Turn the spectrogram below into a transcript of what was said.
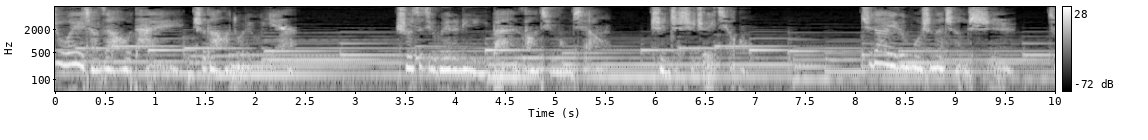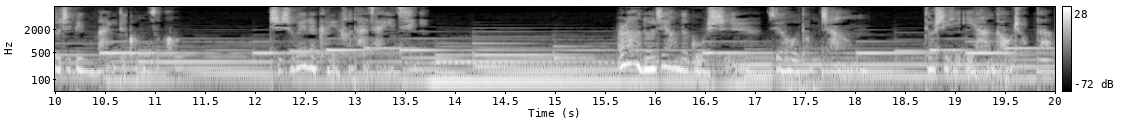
其实我也常在后台收到很多留言，说自己为了另一半放弃梦想，甚至是追求，去到一个陌生的城市做着并不满意的工作，只是为了可以和他在一起。而很多这样的故事，最后通常都是以遗憾告终的，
